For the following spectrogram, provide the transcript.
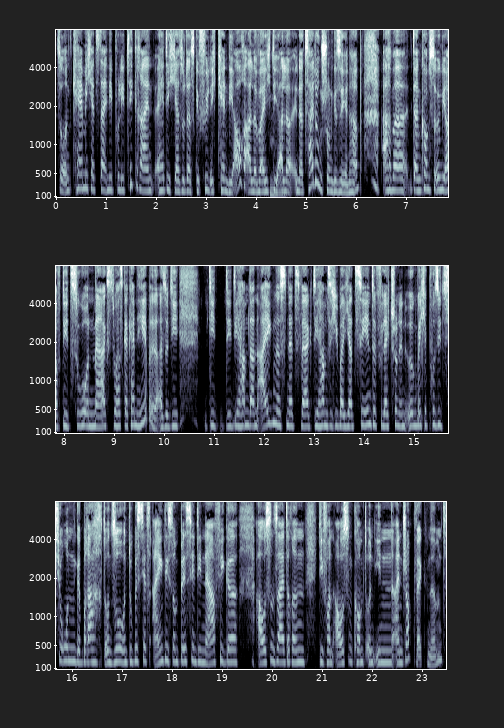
So, und käme ich jetzt da in die Politik rein, hätte ich ja so das Gefühl, ich kenne die auch alle, weil ich die mhm. alle in der Zeitung schon gesehen habe. Aber dann kommst du irgendwie auf die zu und merkst, du hast gar keinen Hebel. Also die, die, die, die haben da ein eigenes Netzwerk, die haben sich über Jahrzehnte vielleicht schon in irgendwelche Positionen gebracht und so und du bist jetzt eigentlich so ein bisschen die nervige Außenseiterin, die von außen kommt und ihnen einen Job wegnimmt.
